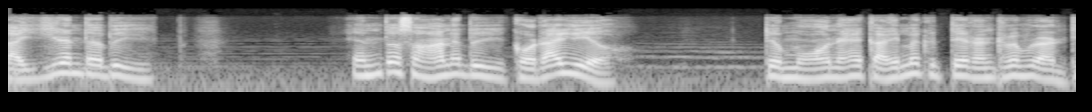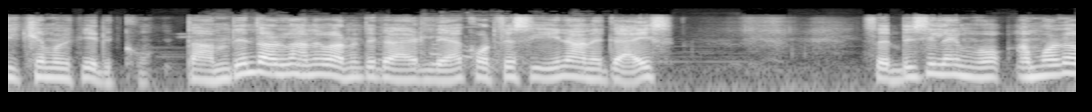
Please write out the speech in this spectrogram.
കയ്യിലെന്താ അത്? എന്തോ സാധനം ഇത്? കൊടാലിയോ എന്റെ മോനെ കൈമ കിട്ടിയ രണ്ടെണ്ണം കൂടെ വേണ്ടി ഇരിക്കും തമ്പിയും തള്ളാന്ന് പറഞ്ഞിട്ട് കാര്യമില്ല. കുറച്ച് സീനാണ് ഗൈസ് ശ്രദ്ധിച്ചില്ലേ? നമ്മുടെ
